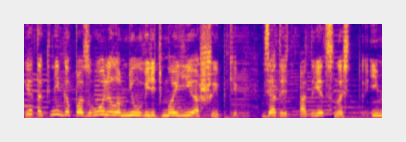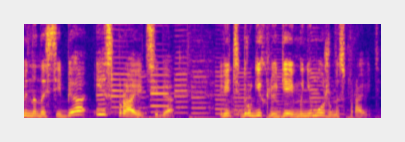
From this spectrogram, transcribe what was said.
И эта книга позволила мне увидеть мои ошибки, взять ответственность именно на себя и исправить себя. Ведь других людей мы не можем исправить.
